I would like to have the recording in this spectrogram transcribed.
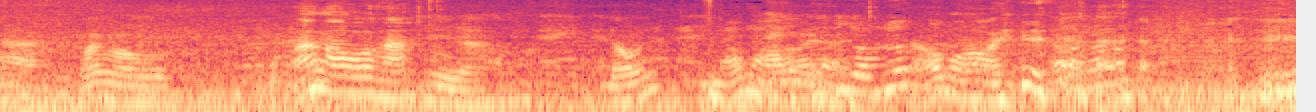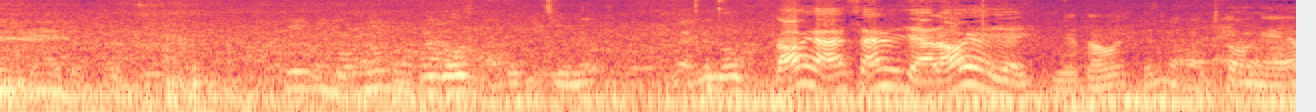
À, quá ngon luôn quá ngon luôn hả dạ đói. Đổ mồ hôi. Đói hả? Sáng giờ đói hay gì? Dạ đói. Tội nghiệp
